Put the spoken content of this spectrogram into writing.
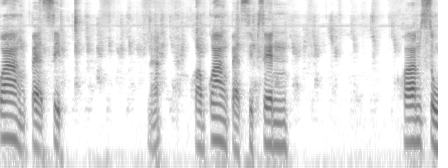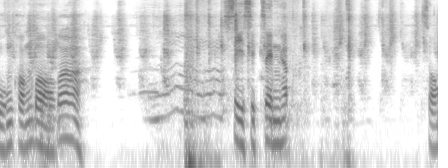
กว้าง 80 นะ ความกว้าง 80 เซน ความสูงของบ่อก็ 40 เซนครับ สอง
